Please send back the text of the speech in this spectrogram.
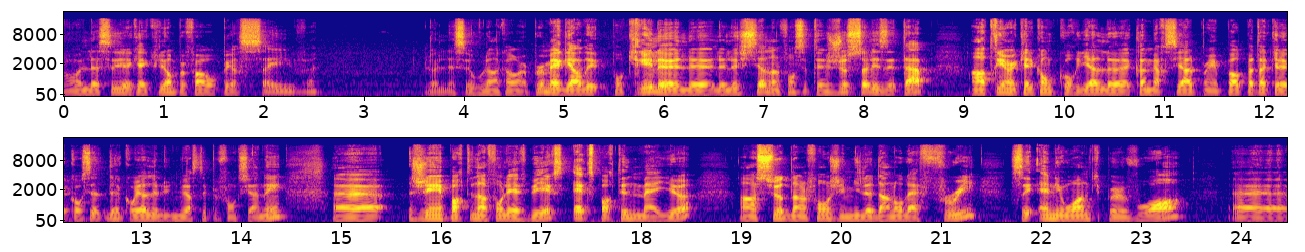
On va le laisser calculer, on peut faire au pire save. Je vais le laisser rouler encore un peu. Mais regardez, pour créer le, logiciel, dans le fond, c'était juste ça les étapes. Entrer un quelconque courriel commercial, peu importe. Peut-être que le courriel, de l'université peut fonctionner. Euh, j'ai importé dans le fond les FBX, exporté de Maya. Ensuite, dans le fond, j'ai mis le download à free. C'est anyone qui peut le voir. Euh,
